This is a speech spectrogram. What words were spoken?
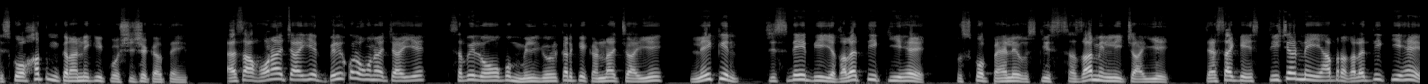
इसको खत्म कराने की कोशिशें करते हैं। ऐसा होना चाहिए, बिल्कुल होना चाहिए, सभी लोगों को मिलजुल करके करना चाहिए, लेकिन जिसने भी गलती की है, उसको पहले उसकी सजा मिलनी चाहिए। जैसा कि इस टीचर ने यहाँ पर गलती की है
